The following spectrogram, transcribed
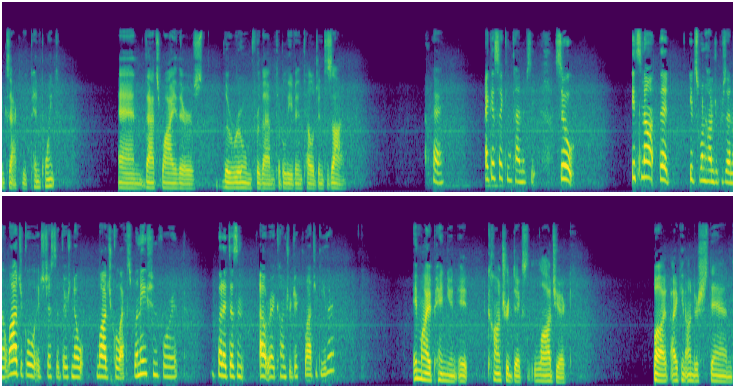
exactly pinpoint, and that's why there's the room for them to believe in intelligent design. Okay. I guess I can kind of see. So, it's not that it's 100% illogical, it's just that there's no logical explanation for it, but it doesn't outright contradict logic either. In my opinion, it contradicts logic, but I can understand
